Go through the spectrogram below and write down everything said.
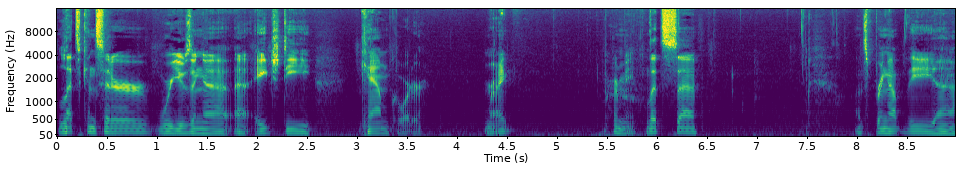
Let's consider we're using a, a HD camcorder, right? Pardon me. Let's uh, let's bring up the uh,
